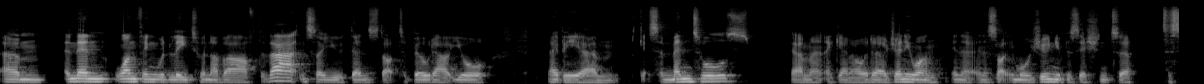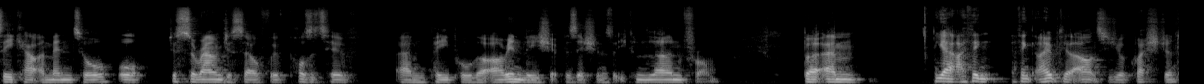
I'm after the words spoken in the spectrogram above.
Um, and then one thing would lead to another after that, and so you would then start to build out your maybe um, get some mentors. Um, and again, I would urge anyone in a in a slightly more junior position to to seek out a mentor or just surround yourself with positive um, people that are in leadership positions that you can learn from. But um, yeah, I think I think hopefully that answers your question.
